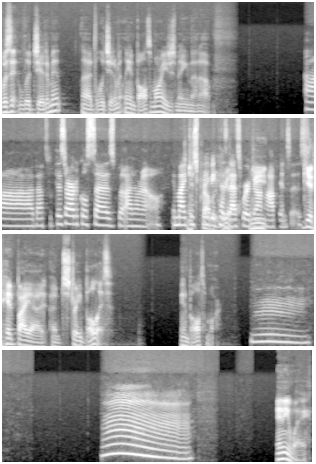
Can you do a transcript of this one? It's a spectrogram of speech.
was it legitimate? Uh, legitimately in Baltimore? Or are you just making that up? Uh, that's what this article says, but I don't know. It might just be because real. that's where I John Hopkins is. Get hit by a, a stray bullet in Baltimore. Hmm. Hmm. Anyway,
